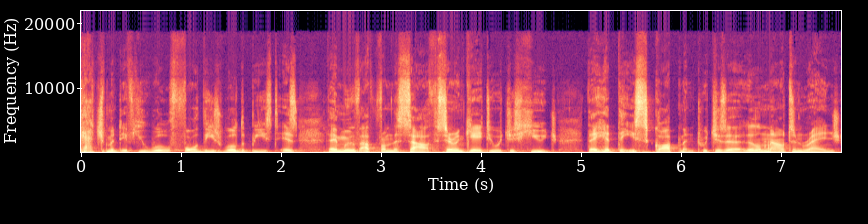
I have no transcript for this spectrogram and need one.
catchment, if you will, for these wildebeest is they move up from the south, Serengeti, which is huge. They hit the escarpment, which is a little mountain range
